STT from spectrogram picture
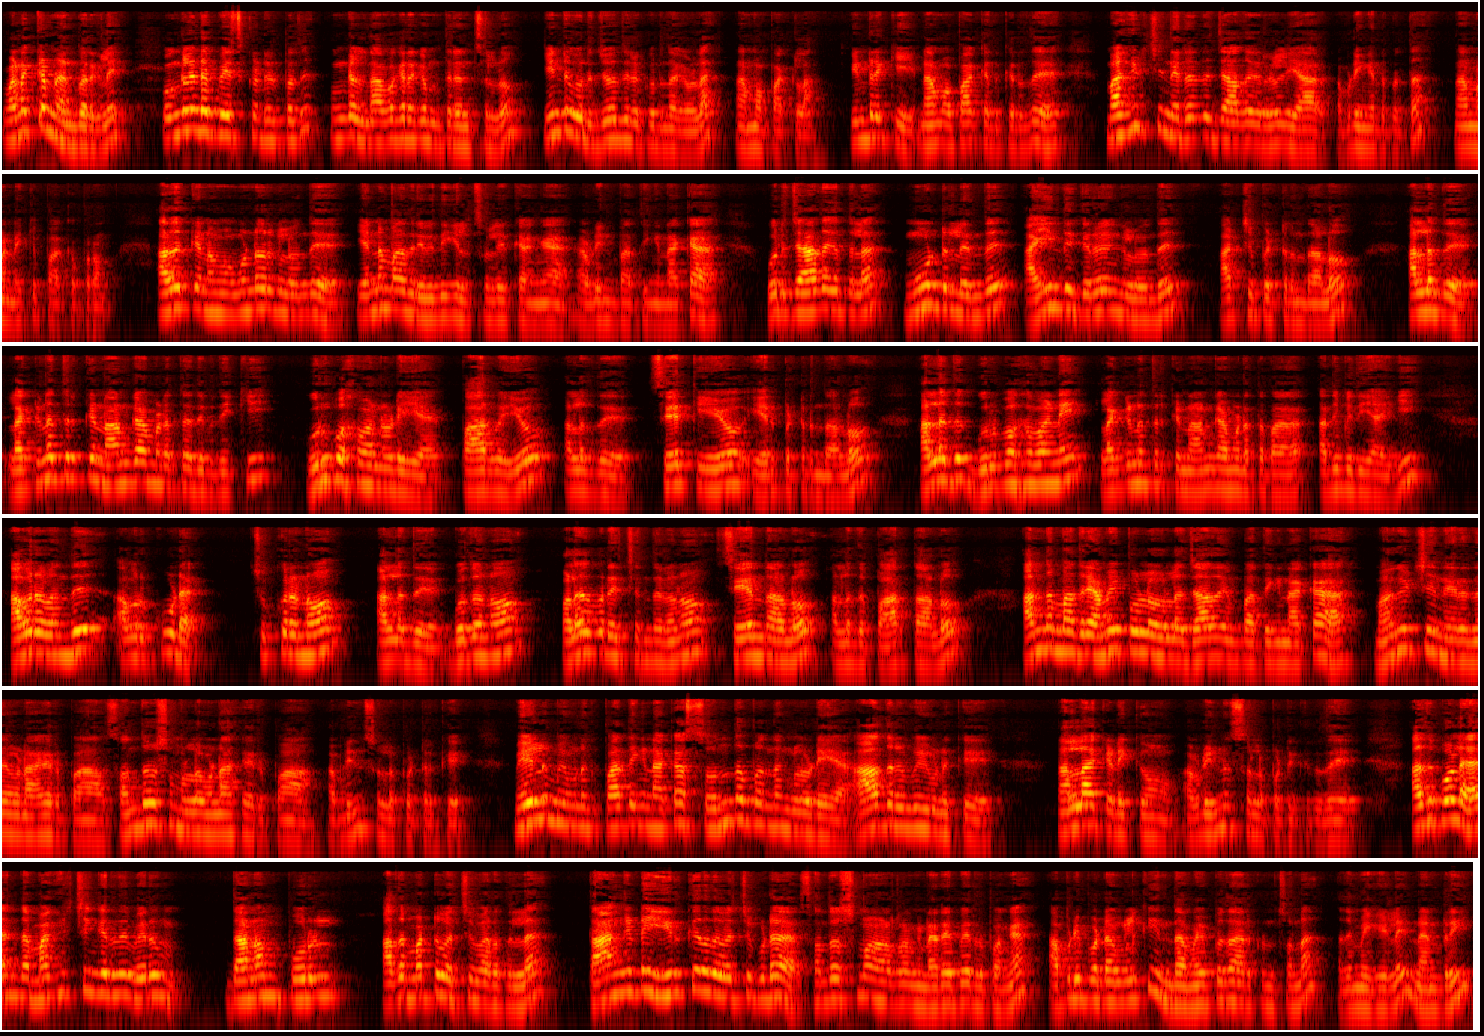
வணக்கம் நண்பர்களே. உங்களிடம் பேசிக்கொண்டிருப்பது உங்கள் நவகிரகம் திறன் சொல்லும் இன்று ஒரு ஜோதிட குறுந்தகவலை நம்ம பார்க்கலாம். இன்றைக்கு நாம் பார்க்க இருக்கிறது மகிழ்ச்சி நிறைந்த ஜாதகர்கள் யார் அப்படிங்கிறத பற்றி தான் நாம் இன்னைக்கு பார்க்க போகிறோம் அதற்கு நம்ம முன்னோர்கள் வந்து என்ன மாதிரி விதிகள் சொல்லியிருக்காங்க அப்படின்னு பார்த்தீங்கன்னாக்கா ஒரு ஜாதகத்தில் மூன்றுலேருந்து ஐந்து கிரகங்கள் வந்து ஆட்சி பெற்றிருந்தாலோ அல்லது லக்னத்திற்கு நான்காம் இடத்த அதிபதிக்கு குரு பகவானுடைய பார்வையோ அல்லது சேர்க்கையோ ஏற்பட்டிருந்தாலோ அல்லது குரு பகவானே லக்னத்திற்கு நான்காம் இடத்த ப- அதிபதியாகி அவரை வந்து அவர் கூட சுக்கிரனோ அல்லது புதனோ வளர்வரை சந்திரனோ சேர்ந்தாலோ அல்லது பார்த்தாலோ அந்த மாதிரி அமைப்பில் உள்ள ஜாதகம் பார்த்தீங்கன்னாக்கா மகிழ்ச்சி நிறைந்தவனாக இருப்பான் சந்தோஷம் உள்ளவனாக இருப்பான் அப்படின்னு சொல்லப்பட்டிருக்கு. மேலும் இவனுக்கு பார்த்தீங்கன்னாக்கா சொந்த பந்தங்களுடைய ஆதரவு இவனுக்கு நல்லா கிடைக்கும் அப்படின்னு சொல்லப்பட்டிருக்கிறது. அதுபோல் இந்த மகிழ்ச்சிங்கிறது வெறும் தனம் பொருள் அதை மட்டும் வச்சு வரதில்ல தாங்கிட்ட இருக்கிறத வச்சு கூட சந்தோஷமாக வாழ்கிறவங்க நிறைய பேர் இருப்பாங்க. அப்படிப்பட்டவங்களுக்கு இந்த அமைப்பு தான் இருக்குன்னு சொன்னால் அது மிகையிலே நன்றி.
